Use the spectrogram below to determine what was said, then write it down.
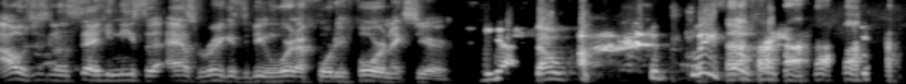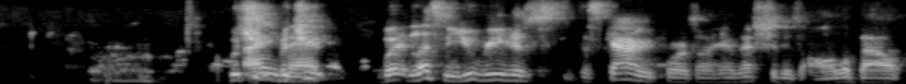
I was just gonna say he needs to ask Riggins if he can wear that 44 next year. Yeah, Don't please don't. But you, but, mad. you, but listen, you read his the scouting reports on him. That shit is all about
